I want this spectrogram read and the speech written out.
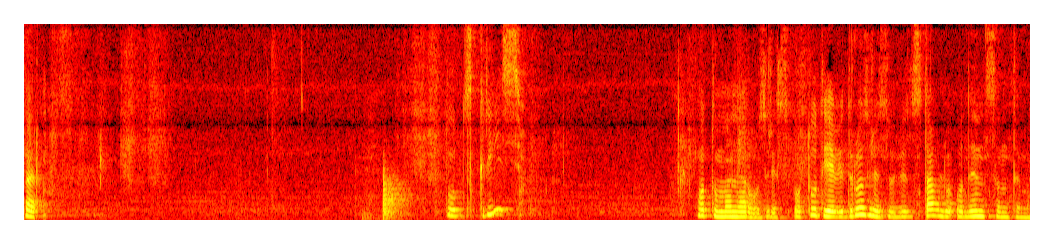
Тепер тут скрізь, от у мене розріз. Отут я від розрізу відставлю 1 см,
